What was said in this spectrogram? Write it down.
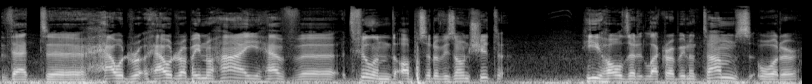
that uh, how would how would Rabbeinu Hai have uh, tefillin the opposite of his own shita? He holds that like Rabbeinu Tam's order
